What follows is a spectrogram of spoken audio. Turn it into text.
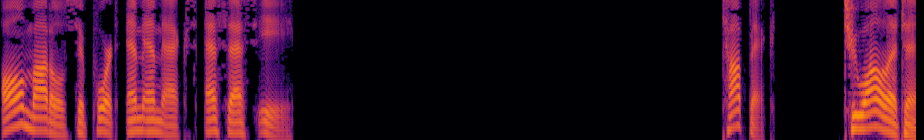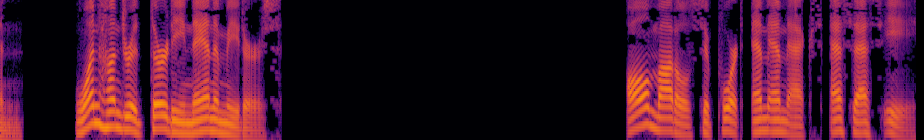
All models support MMX, SSE. Topic: Tualatin 130 nanometers. All models support MMX, SSE.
